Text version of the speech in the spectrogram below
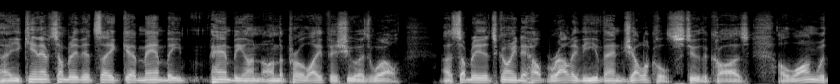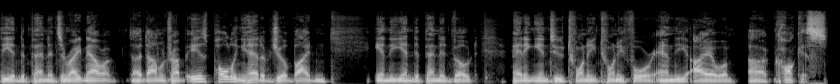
Uh, you can't have somebody that's like uh, Mamby Pamby on, on the pro life issue as well. Uh, somebody that's going to help rally the evangelicals to the cause along with the independents. And right now, uh, Donald Trump is polling ahead of Joe Biden in the independent vote heading into 2024 and the Iowa uh, caucus.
